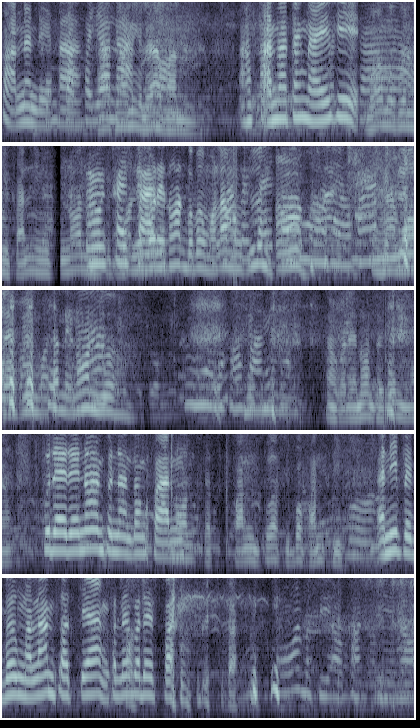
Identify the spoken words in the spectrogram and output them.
ฝันนั่นเด้คุมค่ะทรัพย์พญานาคนี่แหละพันอะฝันมาจังไหนพี่ บ่เมื่อคืนนี่ฝันนี่นอนเอาใครฝัน บ่ได้นอนบ่เบิ่งหมอลำเมื่อคืนอ๋อหาหมอเมื่อคืนบ่ทันได้นอนอยู่เขาฟันเลยเอาก็ได้นอนแต่เย็นนะผู้ใดได้นอนผู้นั้นต้องฝัน นอนแต่ฝันตัวสิบ่ฝันติอันนี้ไปเบิ่งหมาล่ำสอดแจ้งเพิ่นเลยบ่ได้ฝัน โอ้ยมาตีเอาคักเอาเนี่ยเนาะ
